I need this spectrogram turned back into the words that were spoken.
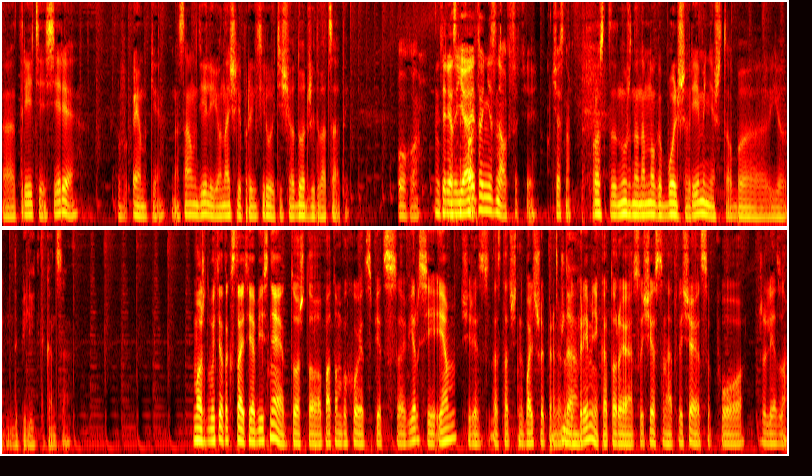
э, третья серия в М-ке, на самом деле ее начали проектировать еще до G20. Ого. Интересно. Я факт. этого не знал, кстати, честно. Просто нужно намного больше времени, чтобы ее допилить до конца. Может быть, это, кстати, объясняет то, что потом выходят спецверсии М через достаточно большой промежуток да. времени, которые существенно отличаются по железу.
